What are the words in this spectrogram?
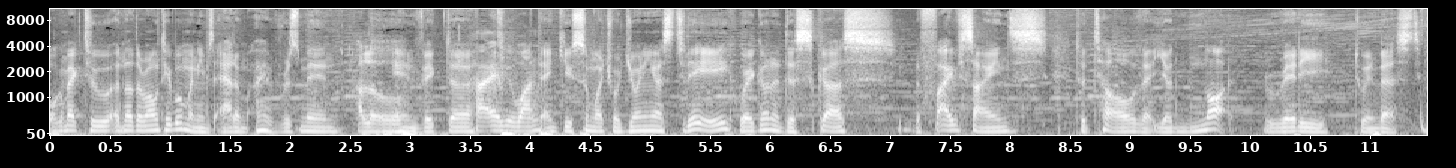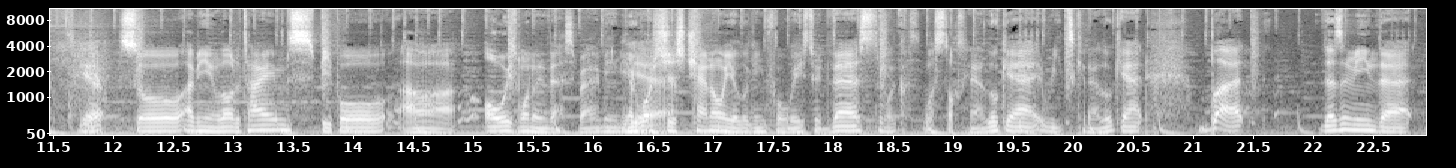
Welcome back to another roundtable. My name is Adam. I have Rusmin Hello. and Victor. Hi everyone. Thank you so much for joining us today. We're going to discuss the five signs to tell that you're not ready to invest. yeah. So, I mean, a lot of times people uh, always want to invest, right? I mean, you Yeah. watch this channel, you're looking for ways to invest. What, what stocks can I look at? REITs can I look at? But doesn't mean that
